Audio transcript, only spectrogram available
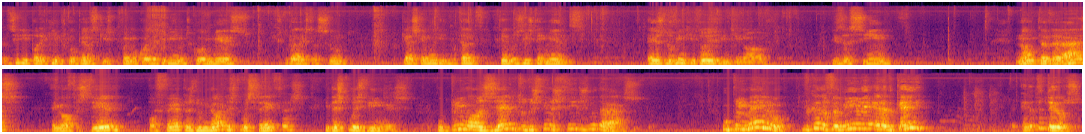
Eu decidi pôr aqui porque eu penso que isto foi uma coisa que a mim me tocou imenso estudar este assunto, porque acho que é muito importante termos isto em mente. Êxodo 22 e 29 diz assim: Não tardarás em oferecer ofertas do melhor das tuas ceifas e das tuas vinhas. O primogênito dos teus filhos me darás. O primeiro de cada família era de quem? Era de Deus.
